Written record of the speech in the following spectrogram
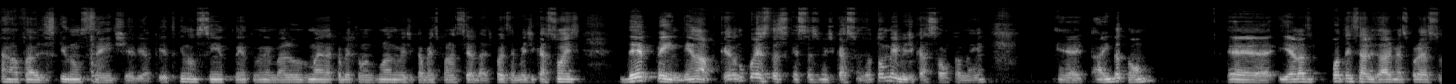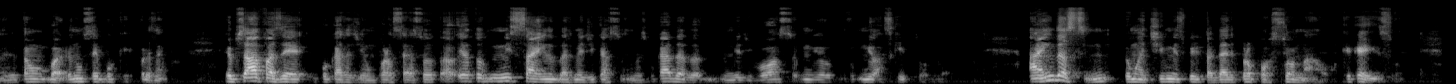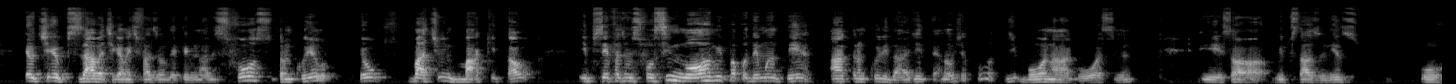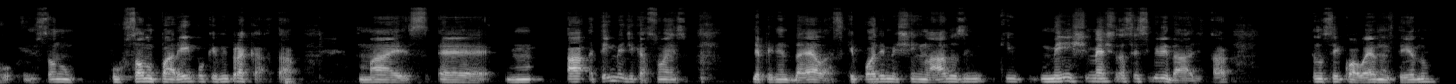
a Rafael disse que não sente. Ele acredita que não sinto, tento me lembrar, mas acabei tomando medicamentos para ansiedade. Por exemplo, medicações, dependendo, porque eu não conheço dessas questões de medicações. Eu tomei medicação também, é, ainda tomo, é, e elas potencializaram minhas projeções. Então, eu não sei porquê. Por exemplo, eu precisava fazer, por causa de um processo, eu estou me saindo das medicações, mas por causa do meu divórcio, eu me lasquei todo. Ainda assim, eu mantive minha espiritualidade proporcional. O que, que é isso? Eu, eu precisava antigamente fazer um determinado esforço, tranquilo, eu bati o um embaque e tal, e precisei fazer um esforço enorme para poder manter a tranquilidade interna. Hoje eu estou de boa na lagoa, assim, e só vim para os Estados Unidos por só não, por, só não parei porque vim para cá, tá? Mas é, há, tem medicações, dependendo delas, que podem mexer em lados em, que mexe, mexe na sensibilidade, tá? Eu não sei qual é, não entendo.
